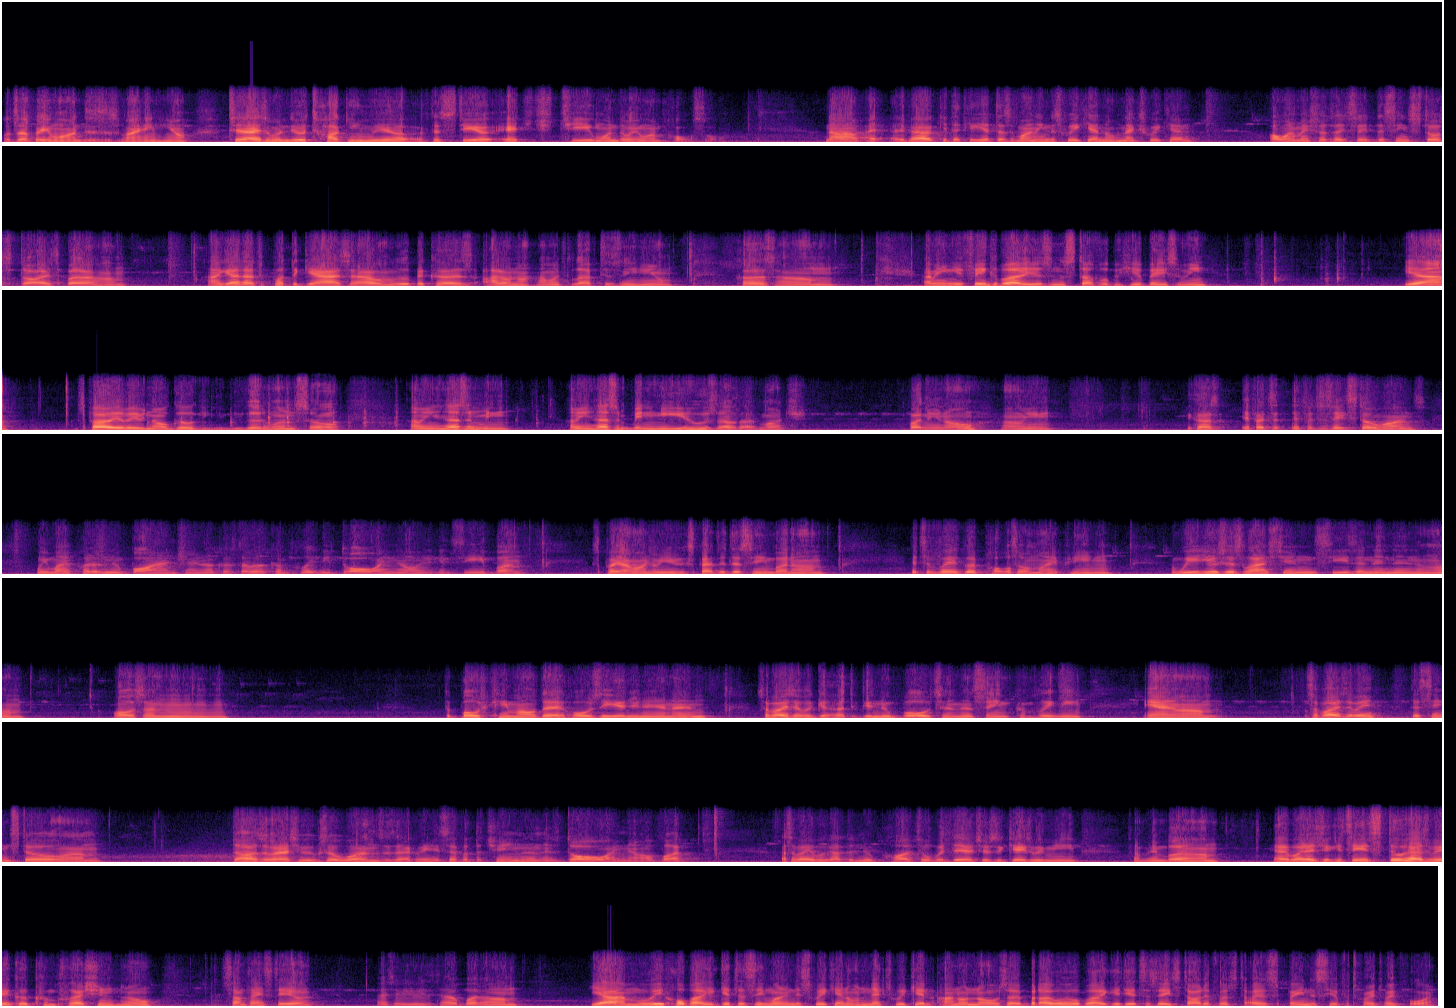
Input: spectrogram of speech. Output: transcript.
What's up everyone, this is Ryan here. Today I'm going to do a talking wheel of the Stihl HT121 pole saw. Now, I, if I get to get this running this weekend or next weekend, I want to make sure that this thing still starts, but um, I guess I have to put the gas out a little bit because I don't know how much left is in here. Because, um, I mean, you think about it using the stuff over here basically. Yeah, it's probably no good, good one, so, I mean, it hasn't been, I mean, it hasn't been used all that much. But, you know, I mean, because if it's if it's just still runs, we might put a new bar in channel because they're completely dull. I know you can see, but it's probably not what you expected to see. But um, it's a very good pole saw in my opinion. And we used this last year in the season, and then um, all of a sudden the bolts came out that holds the engine in, and surprisingly we got the new bolts in the same completely. And um, surprisingly, the same still um does what actually still runs exactly, except for the chain is dull. I know, but that's why we got the new parts over there just in case we meet something. But um, yeah, but as you can see, it still has really good compression. Know, sometimes they are, as you can tell. But um, yeah, um, we hope I can get this thing running this weekend or next weekend. I don't know, but I hope I get it to say started for started Spain this year for 2024.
